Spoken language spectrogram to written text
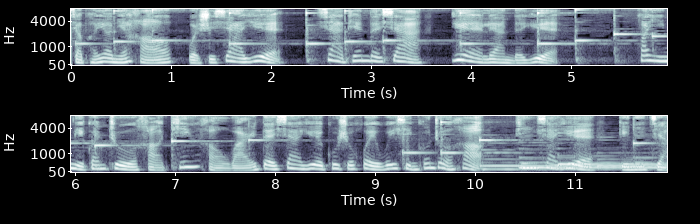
小朋友你好，我是夏月，夏天的夏，月亮的月，欢迎你关注好听好玩的夏月故事会微信公众号，听夏月给你讲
